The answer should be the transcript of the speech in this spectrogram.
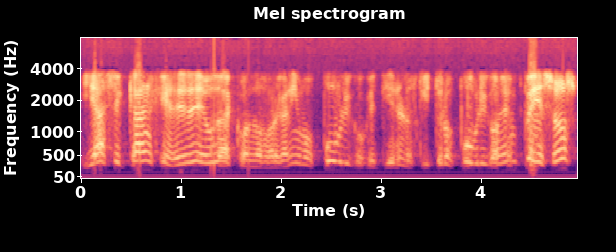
y hace canjes de deuda con los organismos públicos que tienen los títulos públicos en pesos,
